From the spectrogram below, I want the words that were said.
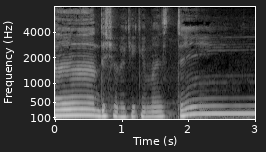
Uh, deixa eu ver o que mais tem.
